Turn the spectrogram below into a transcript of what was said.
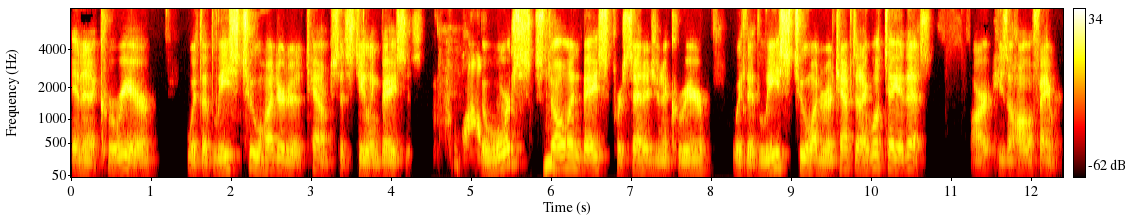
in a career with at least 200 attempts at stealing bases. Wow. The worst stolen base percentage in a career with at least 200 attempts. And I will tell you this Art, he's a Hall of Famer.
